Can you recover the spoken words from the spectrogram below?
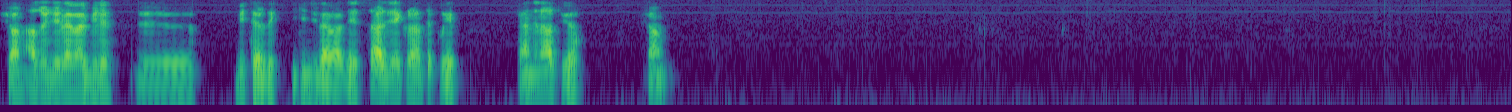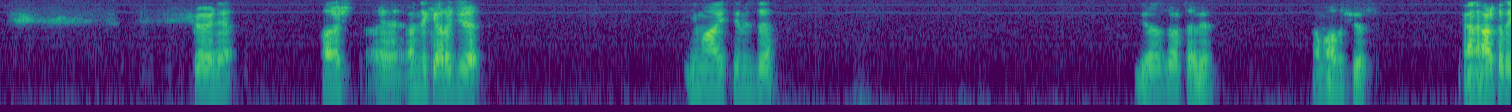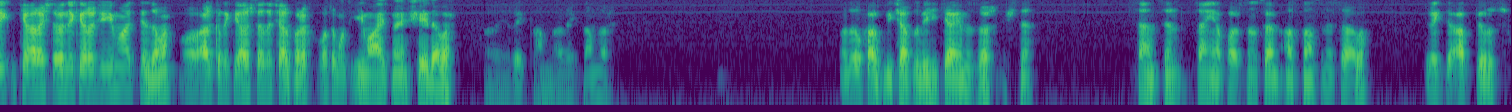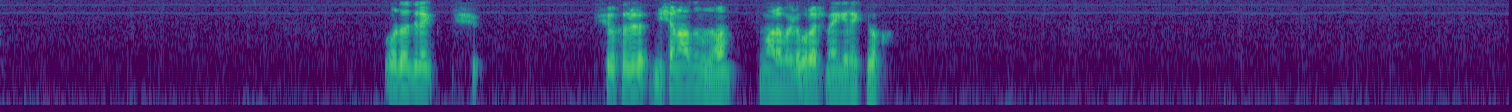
Şu an az önce level 1'i e, bitirdik. İkinci leveldeyiz. Sadece ekrana tıklayıp kendini atıyor. Şu an şöyle araç e, öndeki aracı ima ettiğimizde biraz zor tabi ama alışıyoruz. Yani arkadaki araçta öndeki aracı ima ettiğin zaman o arkadaki araçlara da çarparak otomatik ima etme şeyi de var. Reklamlar, reklamlar. Burada ufak bir çaplı bir hikayemiz var. İşte sensin, sen yaparsın, sen aslansın hesabı. Direkt atlıyoruz. Burada direkt şu, şoförü nişan aldığımız zaman tüm arabayla uğraşmaya gerek yok.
